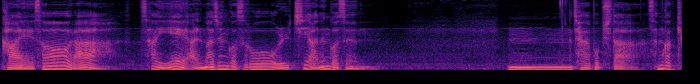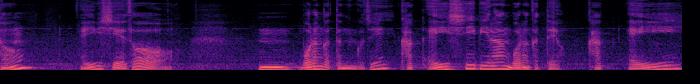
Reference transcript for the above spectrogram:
가에서 라 사이에 알맞은 것으로 옳지 않은 것은 음, 자 봅시다. 삼각형 ABC에서 음, 뭐랑 같다는 거지? 각 ACB랑 뭐랑 같대요? 각 A,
